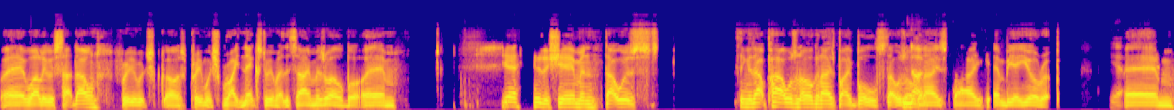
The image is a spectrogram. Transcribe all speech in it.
Uh, while he was sat down. Pretty much, I was pretty much right next to him at the time as well. But um, yeah, it was a shame, and that was thing that part wasn't organised by Bulls. That was no. organised by NBA Europe. Yeah. Um,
